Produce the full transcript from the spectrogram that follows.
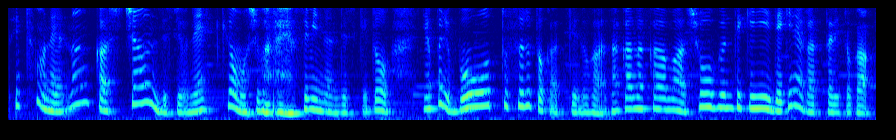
ー、いつもねなんかしちゃうんですよね今日も仕事休みなんですけどやっぱりぼーっとするとかっていうのがなかなかまあ性分的にできなかったりとか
